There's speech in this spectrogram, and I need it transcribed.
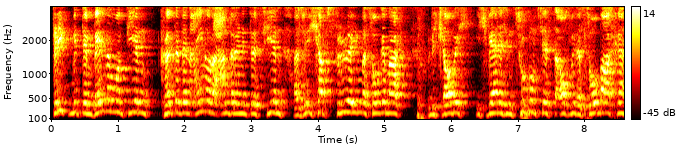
Trick mit dem Bändern montieren könnte den einen oder anderen interessieren. Also ich habe es früher immer so gemacht und ich glaube, ich, ich werde es in Zukunft jetzt auch wieder so machen,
